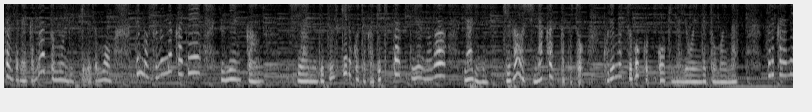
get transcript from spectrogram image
たんじゃないかなと思うんですけれどもでもその中で4年間試合に出続けることができたっていうのは、やはりね、怪我をしなかったこと。これもすごく大きな要因だと思います。それからね、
